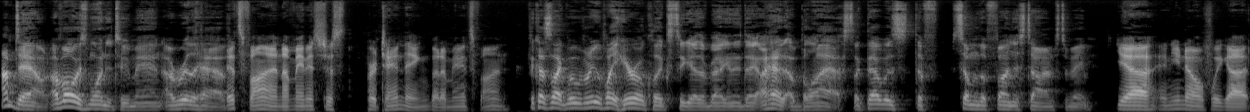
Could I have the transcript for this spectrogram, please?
I'm down. I've always wanted to, man. I really have. It's fun. I mean, it's just pretending, but I mean, it's fun. Because like when we would play Clicks together back in the day, I had a blast. Like that was the some of the funnest times to me. Yeah, and you know, if we got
